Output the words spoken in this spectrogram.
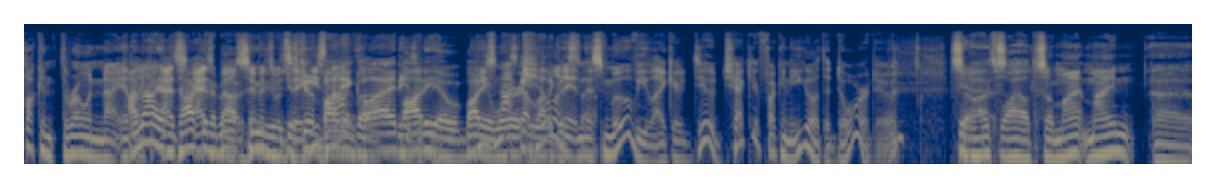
fucking throwing. Ni- like, I'm not even as, talking as Bill about Simmons would Hoosiers. say. He's good He's Bonnie not. and Clyde. He's body a- of body He's of not work. got a lot of killing it in this movie. Like, uh, dude, check your fucking ego at the door, dude. So, Yeah, that's so- wild. So my, mine, uh,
